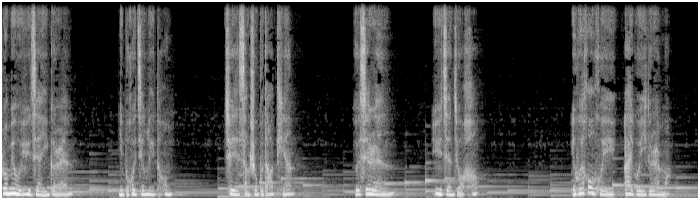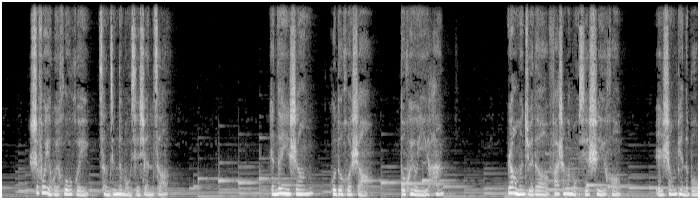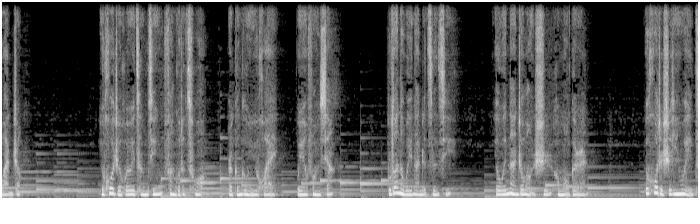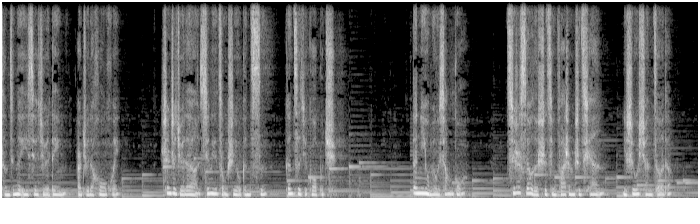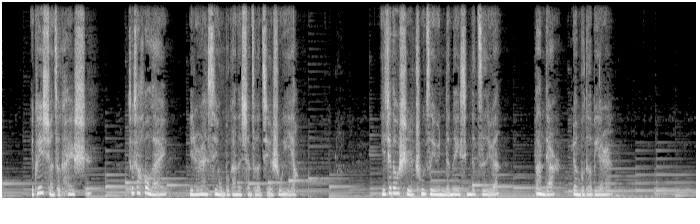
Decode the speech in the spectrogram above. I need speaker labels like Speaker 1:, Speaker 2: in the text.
Speaker 1: 若没有遇见一个人，你不会经历痛，却也享受不到甜。有些人遇见就好。你会后悔爱过一个人吗？是否也会后悔曾经的某些选择？人的一生或多或少都会有遗憾，让我们觉得发生了某些事以后，人生变得不完整。又或者会为曾经犯过的错而耿耿于怀，不愿放下，不断的为难着自己，又为难着往事和某个人。又或者是因为曾经的一些决定而觉得后悔，甚至觉得心里总是有根刺，跟自己过不去。但你有没有想过，其实所有的事情发生之前，你是有选择的，你可以选择开始，就像后来。你仍然心有不甘的选择了结束一样，一切都是出自于你的内心的自愿，半点儿怨不得别人。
